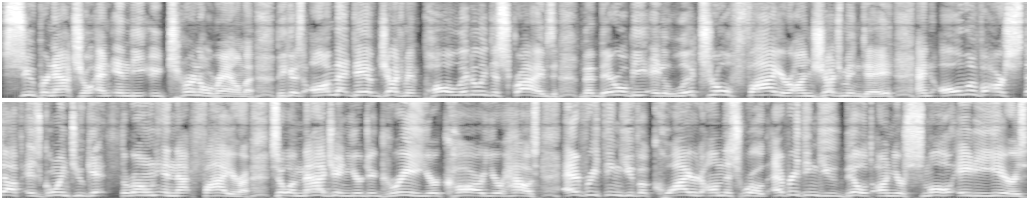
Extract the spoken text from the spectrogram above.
supernatural and in the eternal realm? Because on that day of judgment, Paul literally describes that there will be a literal fire on judgment day and all of of our stuff is going to get thrown in that fire. So imagine your degree, your car, your house, everything you've acquired on this world, everything you've built on your small 80 years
